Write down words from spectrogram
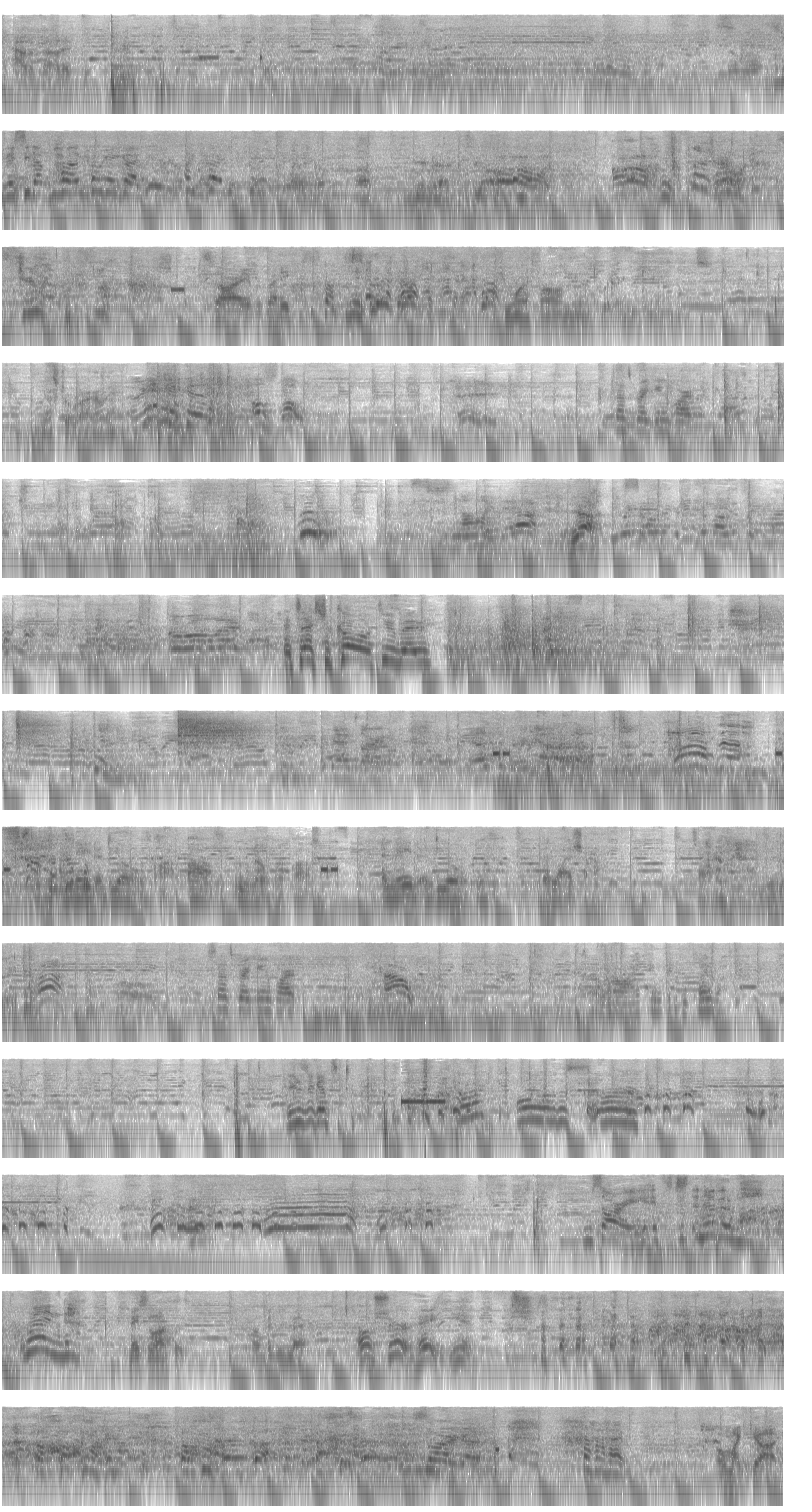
Out about it. You guys see that bug? Okay, good. I tried to Sorry, everybody. If you want to follow me on Twitter, you can. It's Mr. Riley. Oh, whoa. That's breaking apart. Woo! This is not my day. Yeah. It's extra cold too, baby. I'm sorry. Yeah, that didn't work out. So. I made a deal with Klaus. Uh, no, not Klaus. I made a deal with Elijah. Sorry. So that's breaking apart. Ow! Somehow I think that you play rough. Music gets all over the skirt. I'm sorry. It's just inevitable. Wind. Mason Lockwood. I don't think we've met. Oh, sure. Hey, Ian. Oh, my. Oh, my God. I'm sorry, God. oh my God.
